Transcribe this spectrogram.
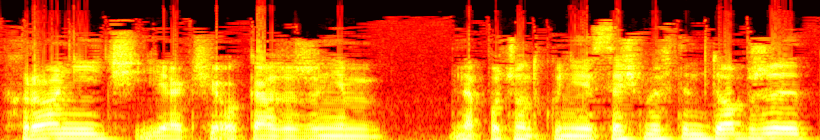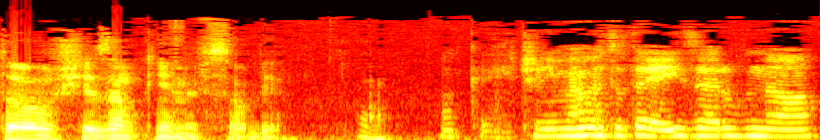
chronić i jak się okaże, że nie, na początku nie jesteśmy w tym dobrzy, to się zamkniemy w sobie. Okej, czyli mamy tutaj zarówno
